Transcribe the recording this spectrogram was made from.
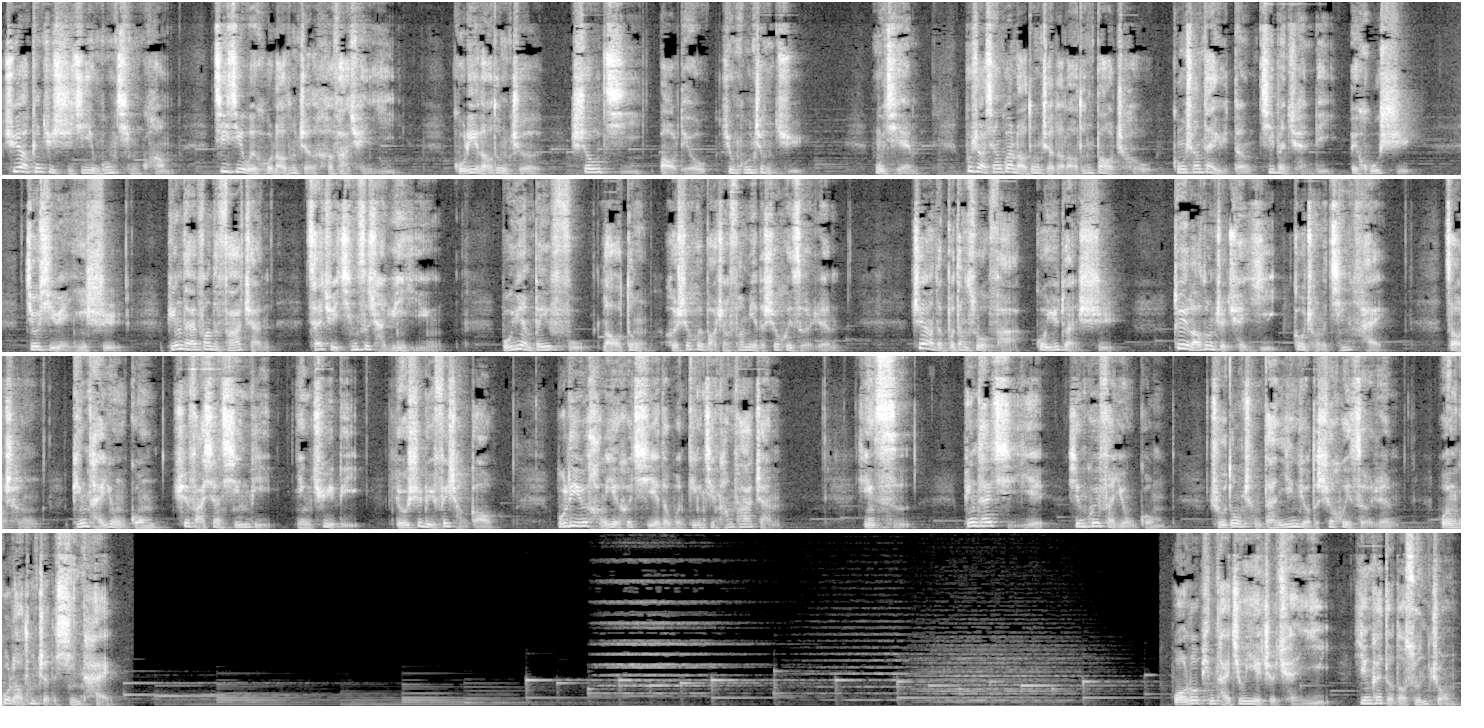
需要根据实际用工情况，积极维护劳动者的合法权益，鼓励劳动者收集、保留用工证据。目前，不少相关劳动者的劳动报酬、工伤待遇等基本权利被忽视。究其原因是，平台方的发展采取轻资产运营，不愿背负劳动和社会保障方面的社会责任。这样的不当做法过于短视，对劳动者权益构成了侵害，造成。平台用工缺乏向心力、凝聚力，流失率非常高，不利于行业和企业的稳定健康发展。因此，平台企业应规范用工，主动承担应有的社会责任，稳固劳动者的心态。网络平台就业者权益应该得到尊重。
